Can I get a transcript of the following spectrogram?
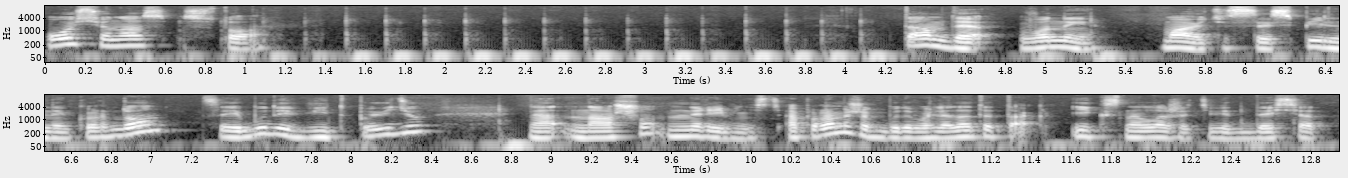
Ось у нас 100. Там, де вони мають цей спільний кордон, це і буде відповіддю на нашу нерівність. А проміжок буде виглядати так: х належить від 10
